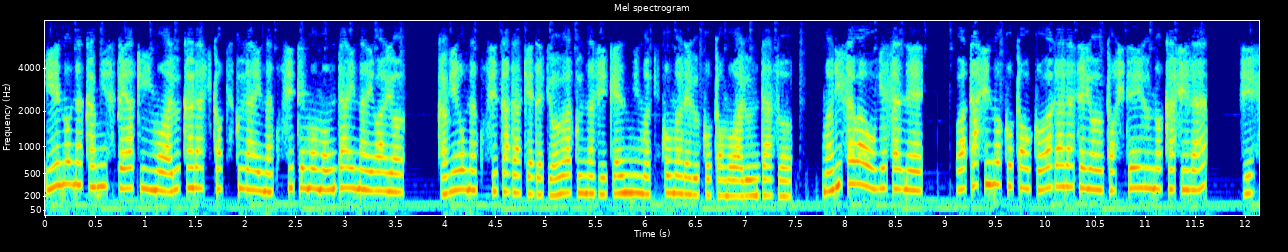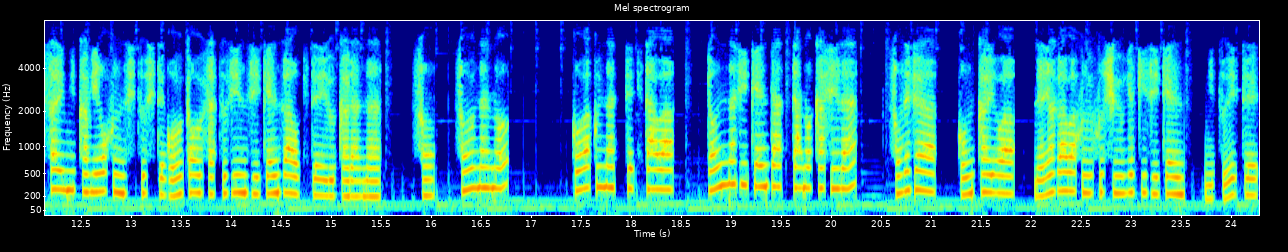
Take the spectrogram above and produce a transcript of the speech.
家の中にスペアキーもあるから一つくらいなくしても問題ないわよ。鍵をなくしただけで凶悪な事件に巻き込まれることもあるんだぞ。マリサは大げさね。私のことを怖がらせようとしているのかしら？実際に鍵を紛失して強盗殺人事件が起きているからな。そ、そうなの？怖くなってきたわ。どんな事件だったのかしら？それじゃあ、今回は、寝屋川夫婦襲撃事件について、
